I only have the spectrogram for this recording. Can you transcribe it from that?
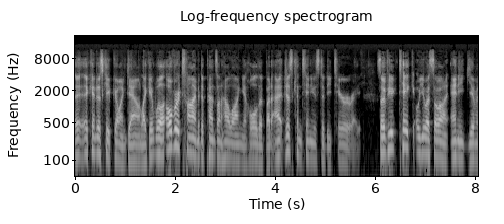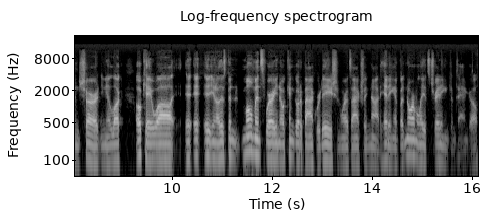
It, it can just keep going down. Like it will over time. It depends on how long you hold it, but it just continues to deteriorate. So if you take USO on any given chart and you look, okay, well, it, it, it- you know, there's been moments where you know it can go to backwardation where it's actually not hitting it, but normally it's trading in contango.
